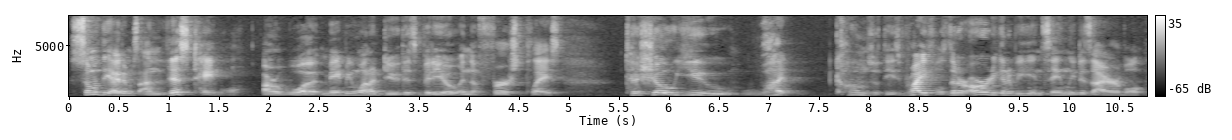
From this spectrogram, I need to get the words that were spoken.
some of the items on this table are what made me want to do this video in the first place to show you what comes with these rifles that are already going to be insanely desirable,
